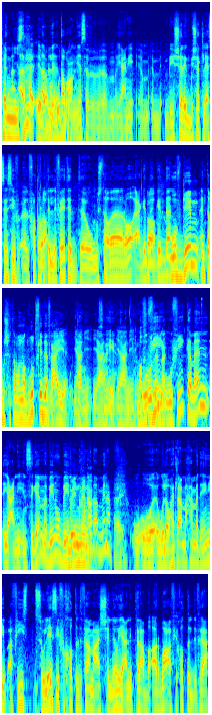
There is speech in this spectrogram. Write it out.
كان قبل- يستحق قبل موجود طبعا امبارح. ياسر يعني بيشارك بشكل أساسي في الفترات آه. اللي فاتت ومستواه رائع جدا آه. جدا وفي جيم انت مش هتبقى مضغوط فيه دفاعيا يعني طبعاً، يعني صحيح. يعني المفروض وفي إنك وفي كمان يعني انسجام ما بينه وبين, وبين محمد. عبد المنعم ولو هتلعب محمد هاني يبقى في ثلاثي في خط الدفاع مع الشناوي يعني بتلعب بأربعة في خط الدفاع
